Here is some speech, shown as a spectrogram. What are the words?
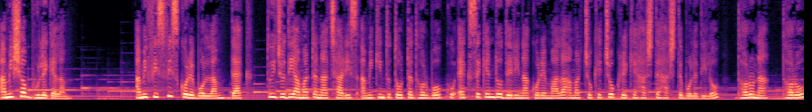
আমি সব ভুলে গেলাম। আমি ফিসফিস করে বললাম, দেখ, তুই যদি আমারটা না ছাড়িস, আমি কিন্তু তোরটা ধরব। কো এক সেকেন্ডও দেরি না করে মালা আমার চোখে চোখ রেখে হাসতে হাসতে বলে দিল, ধরো না, ধরো,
